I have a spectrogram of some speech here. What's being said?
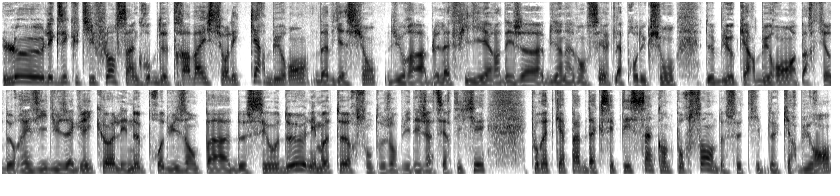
Le, l'exécutif lance un groupe de travail sur les carburants d'aviation durable. La filière a déjà bien avancé avec la production de biocarburants à partir de résidus agricoles et ne produisant pas de CO2. Les moteurs sont aujourd'hui déjà certifiés pour être capable d'accepter 50% de ce type de carburant.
